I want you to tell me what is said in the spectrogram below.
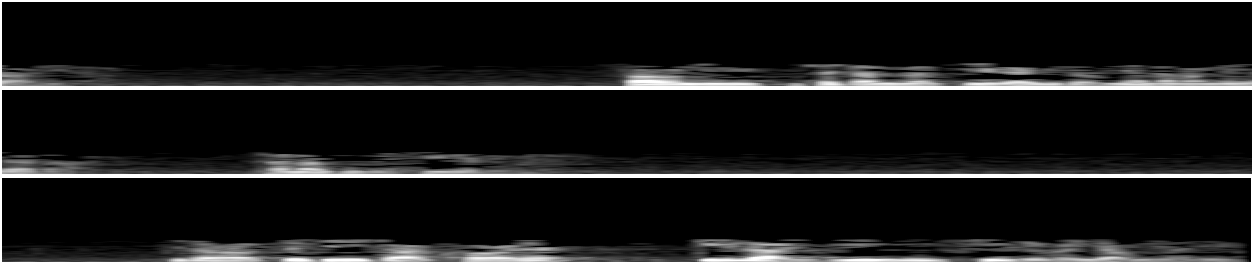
ရပြီသောနီဆက်ဆံနေကြည့်လိုက်ပြီးတော့မျက်နှာမှာနေရတာ ဒါနကုသိုလ်ရှိတယ်လို့ပြီးတော့စိတ်ကြီးကခေါ်တဲ့တိလရည်ကြီးရှိတယ်ပဲရောက်နေရတယ်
